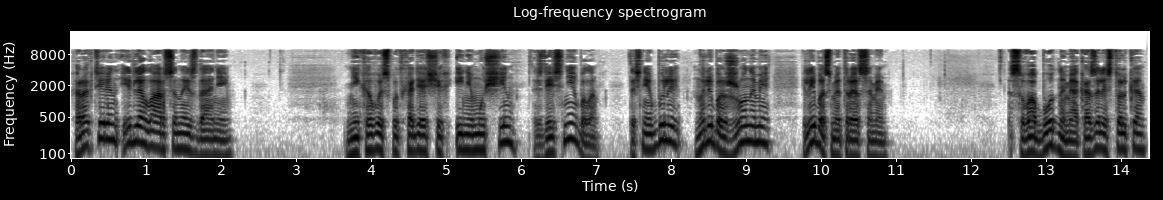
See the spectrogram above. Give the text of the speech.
характерен и для Ларсена изданий. Никого из подходящих и не мужчин здесь не было. Точнее, были, ну, либо с женами, либо с метрессами. Свободными оказались только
